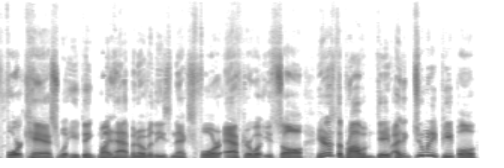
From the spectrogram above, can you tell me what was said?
forecast what you think might happen over these next four after what you saw, here's the problem, Dave. I think too many people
